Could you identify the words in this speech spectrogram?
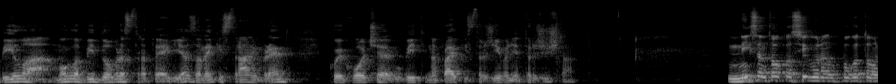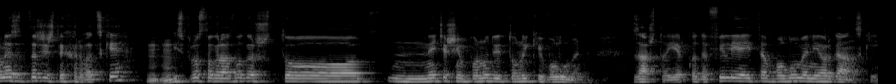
bila, mogla biti dobra strategija za neki strani brand koji hoće u biti napraviti istraživanje tržišta? Nisam toliko siguran, pogotovo ne za tržište Hrvatske, iz prostog razloga što nećeš im ponuditi toliki volumen. Zašto? Jer kod affiliate volumen je organski.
